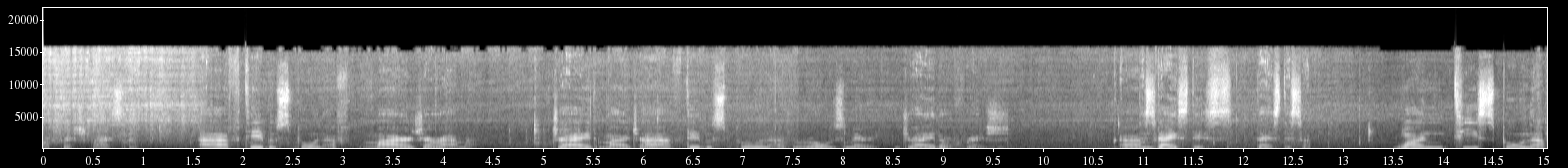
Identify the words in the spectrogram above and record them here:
or fresh parsley. Half tablespoon of marjoram dried marjoram half tablespoon of rosemary dried or fresh. Um, dice this. Dice this up. One teaspoon of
